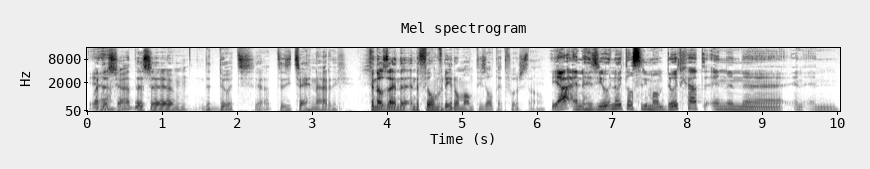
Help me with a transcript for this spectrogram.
Maar dus ja, dus, ehm, de dood, ja, het is iets eigenaardig. Ik vind dat ze dat in de, in de film vrij romantisch altijd voorstellen. Ja, en je ziet ook nooit als er iemand doodgaat in een. eh, in, in,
